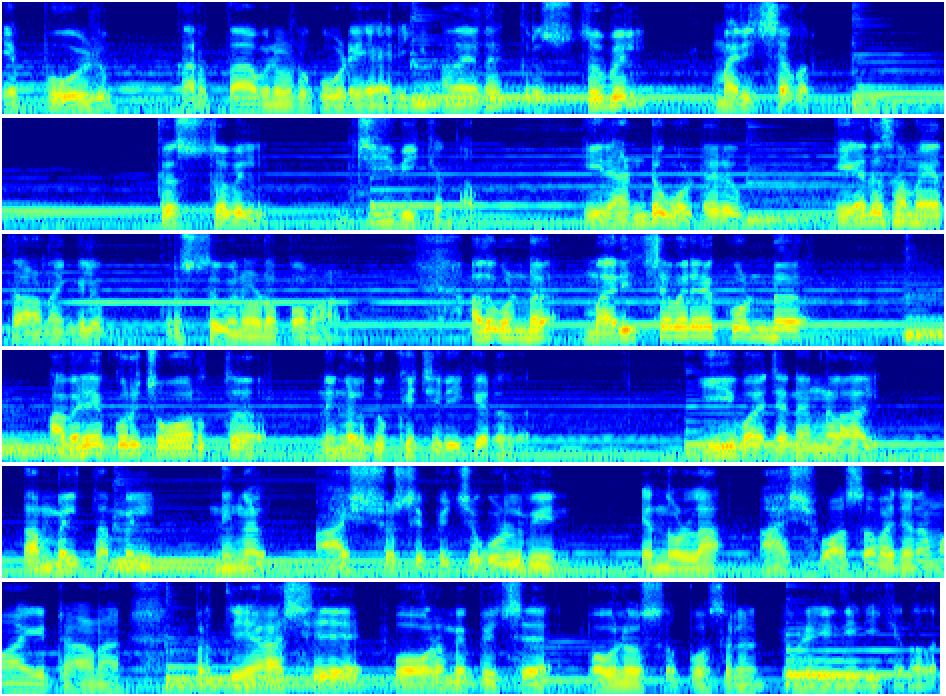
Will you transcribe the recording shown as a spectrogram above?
എപ്പോഴും കർത്താവിനോട് കൂടെയായിരിക്കും. അതായത് ക്രിസ്തുവിൽ മരിച്ചവർ ക്രിസ്തുവിൽ ജീവിക്കുന്നവർ. ഈ രണ്ടു കൂട്ടരും ഏത് സമയത്താണെങ്കിലും ക്രിസ്തുവിനോടൊപ്പമാണ്. അതുകൊണ്ട് മരിച്ചവരെ കൊണ്ട് അവരെക്കുറിച്ച് ഓർത്ത് നിങ്ങൾ ദുഃഖിച്ചിരിക്കരുത്. ഈ വചനങ്ങളാൽ തമ്മിൽ തമ്മിൽ നിങ്ങൾ ആശ്വസിപ്പിച്ചുകൊള്ളുവീൻ എന്നുള്ള ആശ്വാസ വചനമായിട്ടാണ് പ്രത്യാശയെ ഓർമ്മിപ്പിച്ച് പൗലോസ് അപ്പോസ്തലൻ ഇവിടെ എഴുതിയിരിക്കുന്നത്.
